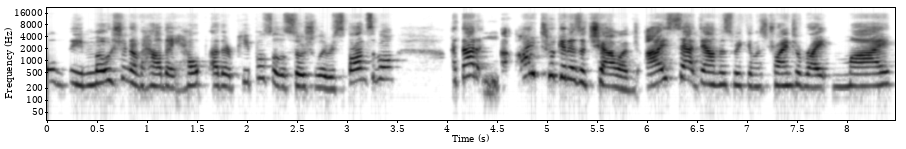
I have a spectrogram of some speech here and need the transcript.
told the emotion of how they help other people, so the socially responsible. I thought I took it as a challenge. I sat down this week and was trying to write my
